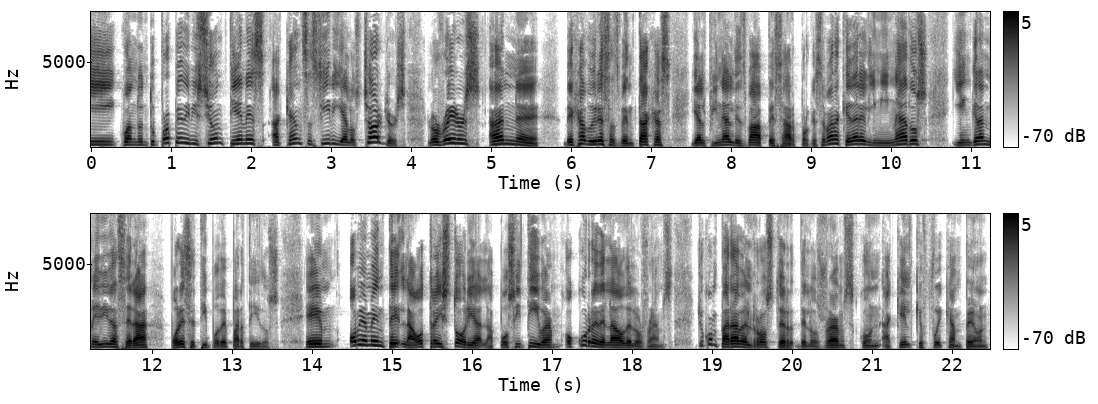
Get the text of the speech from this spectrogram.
y cuando en tu propia división tienes a Kansas City y a los Chargers. Los Raiders han eh, dejado ir esas ventajas y al final les va a pesar porque se van a quedar eliminados y en gran medida será por ese tipo de partidos. Em, obviamente la otra historia, la positiva, ocurre del lado de los Rams. Yo comparaba el roster de los Rams con aquel que fue campeón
